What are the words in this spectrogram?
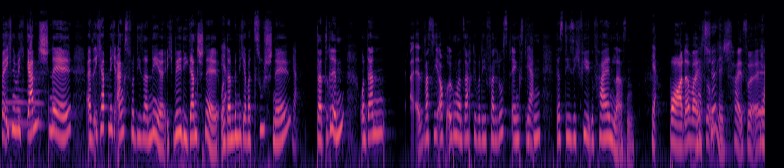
weil ich nämlich ganz schnell, also ich habe nicht Angst vor dieser Nähe, ich will die ganz schnell und Ja. dann bin ich aber zu schnell Ja. da drin und dann, äh, was sie auch irgendwann sagt über die Verlustängstlichen, Ja. dass die sich viel gefallen lassen. ja. Boah, da war ich so, okay, Natürlich. scheiße, ey. Ja.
